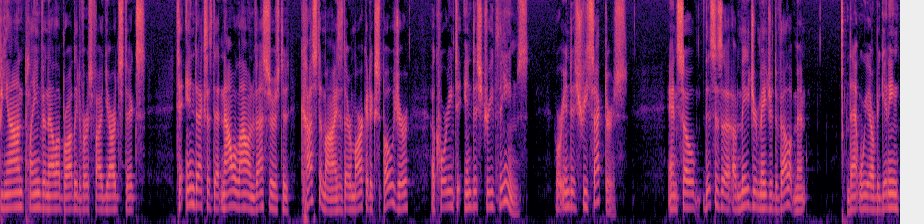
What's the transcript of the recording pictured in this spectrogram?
beyond plain vanilla, broadly diversified yardsticks to indexes that now allow investors to customize their market exposure according to industry themes or industry sectors. And so this is a, a major, major development that we are beginning,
